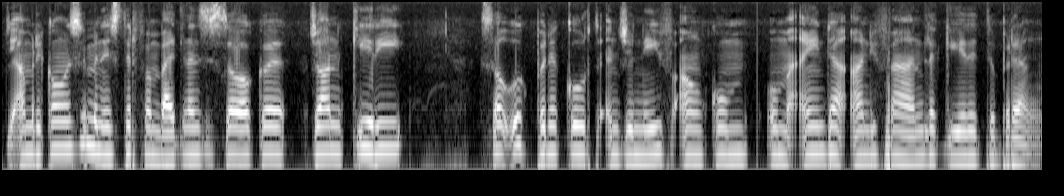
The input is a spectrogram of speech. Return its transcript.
Die Amerikaanse minister van Buitenlandse Sake, John Kerry, sal ook binnenkort in Genève aankom om einde aan die verhandelikhede te bring.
